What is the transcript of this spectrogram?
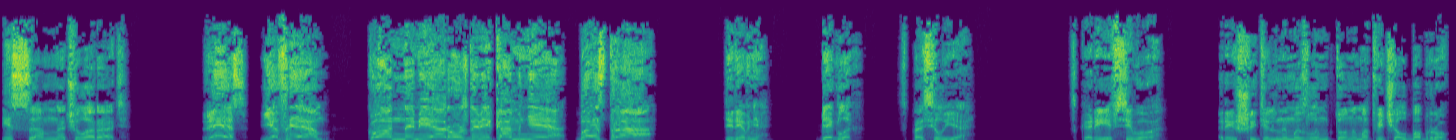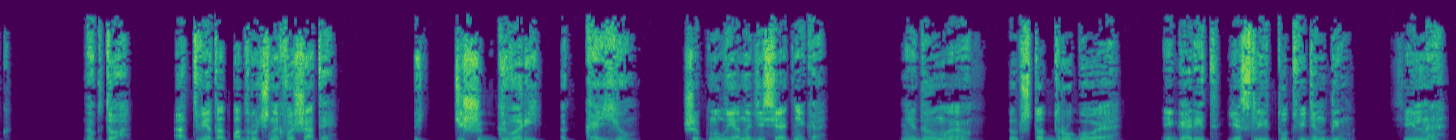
и сам начал орать. «Лес! Ефрем! Конными и оружными ко мне! Быстро!» «Деревня? Беглых?» — спросил я. «Скорее всего», — решительным и злым тоном отвечал Боброк. «Ну кто? Ответ от подручных вышаты?» «Тише говори, окаем!» — шепнул я на десятника. «Не думаю, тут что-то другое. И горит, если и тут виден дым. Сильно?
